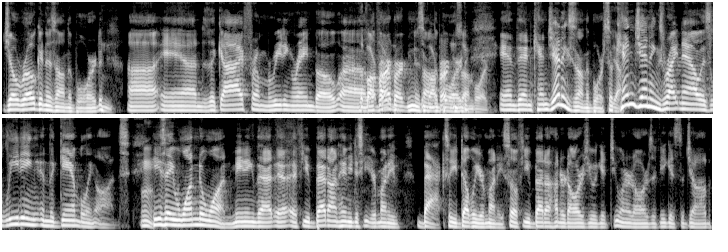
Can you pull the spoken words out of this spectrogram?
Joe Rogan is on the board, uh, and the guy from Reading Rainbow, uh, LeVar LeVar, Burton. Is on LeVar the Burton's board. on board. and then Ken Jennings is on the board. So Yeah. Ken Jennings right now is leading in the gambling odds. Hmm. He's a one to one, meaning that uh, if you bet on him, you just get your money back. So you double your money. So if you bet hundred dollars, you would get two hundred dollars if he gets the job,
